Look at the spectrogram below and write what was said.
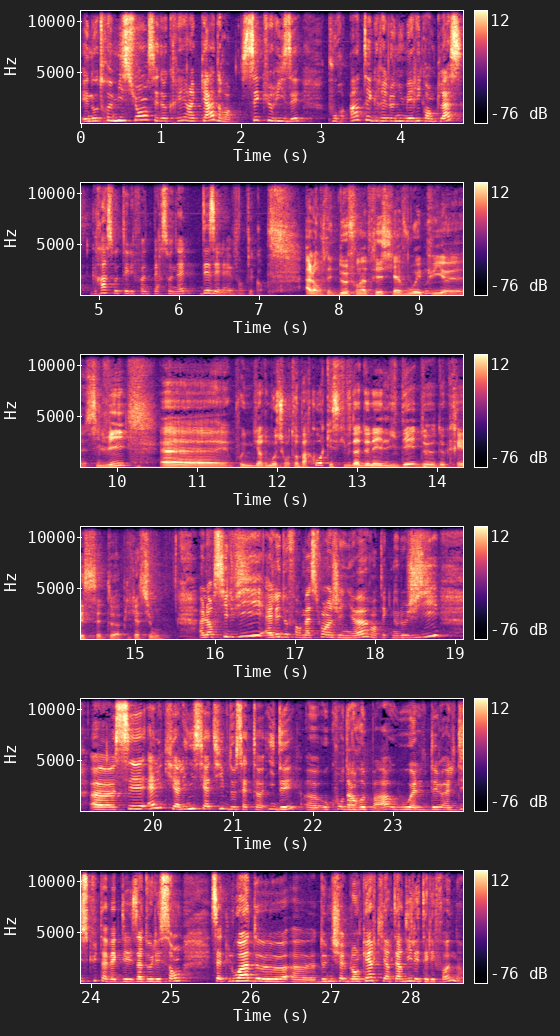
et notre mission, c'est de créer un cadre sécurisé pour intégrer le numérique en classe grâce au téléphone personnel des élèves. D'accord. Alors, vous êtes deux fondatrices, il y a vous et puis euh, Sylvie. Euh, vous pouvez nous dire deux mots sur votre parcours Qu'est-ce qui vous a donné l'idée de, créer cette application? Alors, Sylvie, elle est de formation ingénieure en technologie. Euh, c'est elle qui a l'initiative de cette idée au cours d'un repas où elle, discute avec des adolescents cette loi de, de Michel Blanquer qui interdit les téléphones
